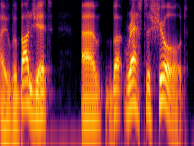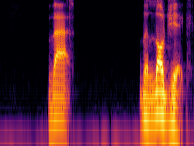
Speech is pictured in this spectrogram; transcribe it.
over budget. Um, but rest assured that the logic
